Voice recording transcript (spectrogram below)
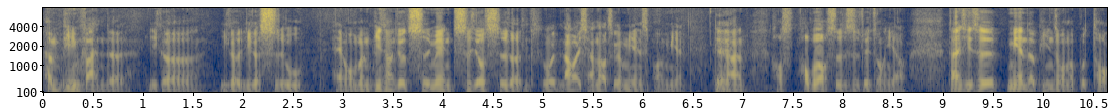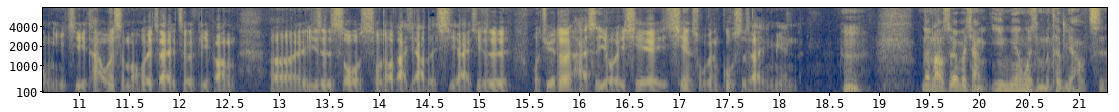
很平凡的一个一个一个食物。哎，我们平常就吃面，吃就吃了，我哪会想到这个面是什么面？对那好好不好吃是最重要。但其实面的品种的不同，以及它为什么会在这个地方呃一直受受到大家的喜爱，其实我觉得还是有一些线索跟故事在里面的。嗯，那老师要不要讲意面为什么特别好吃？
